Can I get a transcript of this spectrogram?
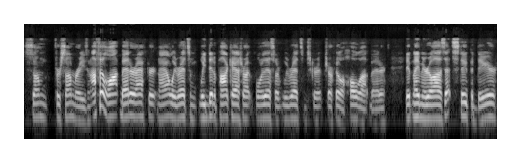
Some for some reason. I feel a lot better after it now. We read some. We did a podcast right before this. Or we read some scripture. I feel a whole lot better. It made me realize that stupid deer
